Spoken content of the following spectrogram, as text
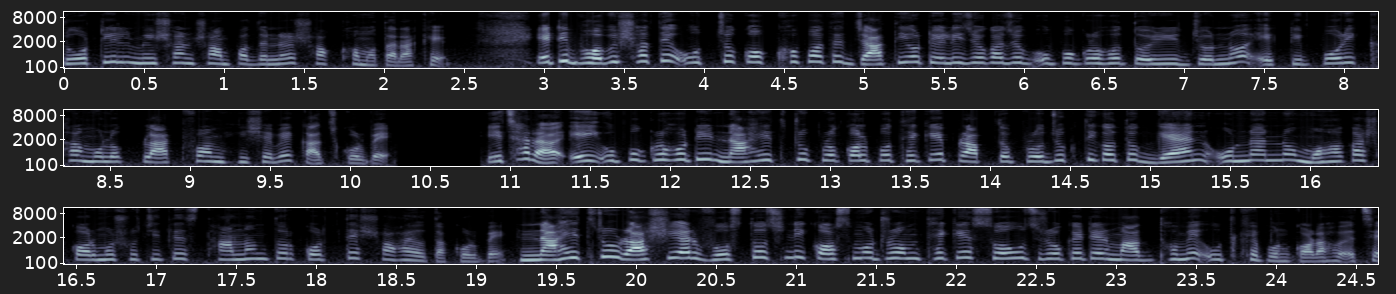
জটিল মিশন সম্পাদনের সক্ষমতা রাখে। এটি ভবিষ্যতে উচ্চ কক্ষপথে জাতীয় টেলিযোগাযোগ উপগ্রহ তৈরির জন্য একটি পরীক্ষামূলক প্ল্যাটফর্ম হিসেবে কাজ করবে। এছাড়া এই উপগ্রহটি নাহিদ টু প্রকল্প থেকে প্রাপ্ত প্রযুক্তিগত জ্ঞান অন্যান্য মহাকাশ কর্মসূচিতে স্থানান্তর করতে সহায়তা করবে। নাহিদ টু রাশিয়ার ভোস্তচনি কসমোড্রোম থেকে সৌজ রকেটের মাধ্যমে উৎক্ষেপণ করা হয়েছে।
